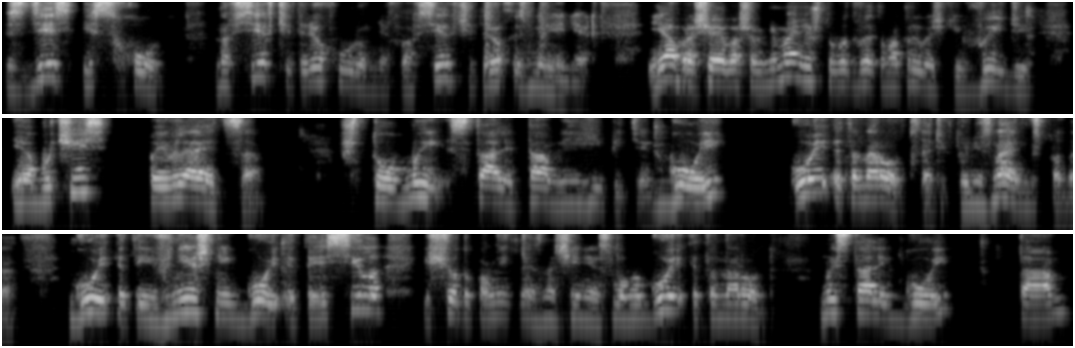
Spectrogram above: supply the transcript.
Здесь исход на всех четырех уровнях, во всех четырех измерениях. Я обращаю ваше внимание, что вот в этом отрывочке «Выйди и обучись» появляется, что мы стали там в Египте Гой, Гой – это народ, кстати, кто не знает, господа. Гой – это и внешний, Гой – это и сила. Еще дополнительное значение слова Гой – это народ. Мы стали Гой там,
